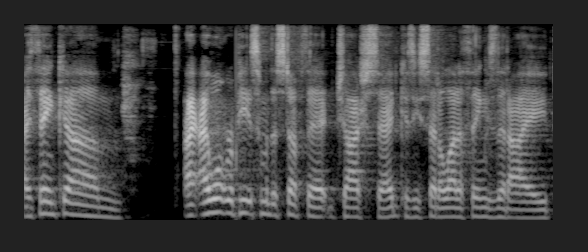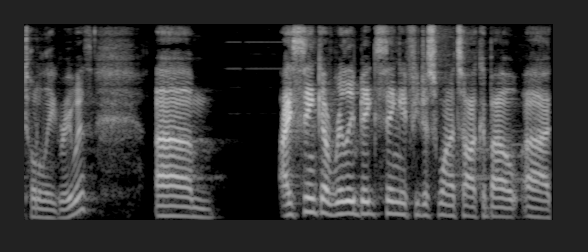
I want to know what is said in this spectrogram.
I think um, I, I, won't repeat some of the stuff that Josh said because he said a lot of things that I totally agree with. Um, I think a really big thing, if you just want to talk about uh,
